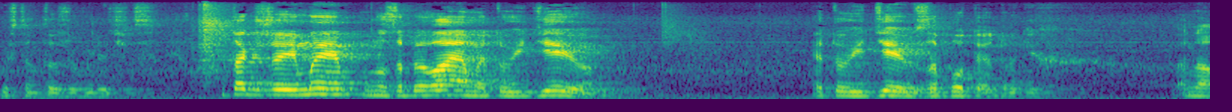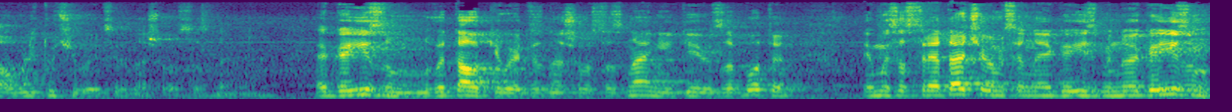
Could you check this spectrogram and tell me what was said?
Пусть он тоже вылечится". Также и мы, ну, забываем эту идею эту идею заботы о других. Она улетучивается из нашего сознания. Эгоизм выталкивает из нашего сознания идею заботы, и мы сосредотачиваемся на эгоизме, но эгоизм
